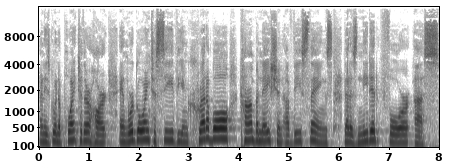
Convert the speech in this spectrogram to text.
and he's going to point to their heart, and we're going to see the incredible combination of these things that is needed for us.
